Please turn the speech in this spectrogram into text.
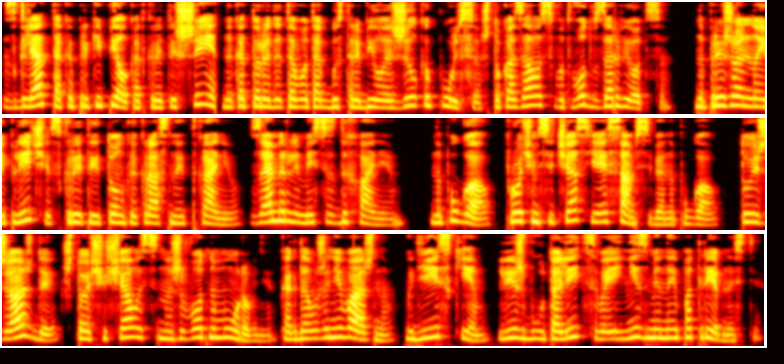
Взгляд так и прикипел к открытой шее, на которой до того так быстро билась жилка пульса, что казалось, вот-вот взорвется. Напряженные плечи, скрытые тонкой красной тканью, замерли вместе с дыханием. Напугал. Впрочем, сейчас я и сам себя напугал той жажды, что ощущалось на животном уровне, когда уже не важно, где и с кем, лишь бы утолить свои низменные потребности.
